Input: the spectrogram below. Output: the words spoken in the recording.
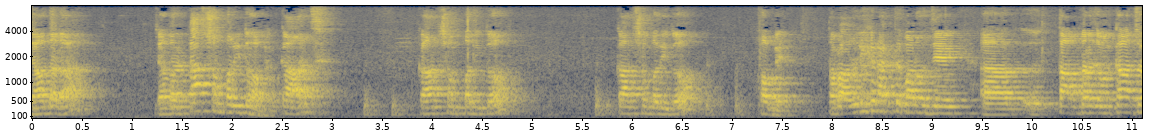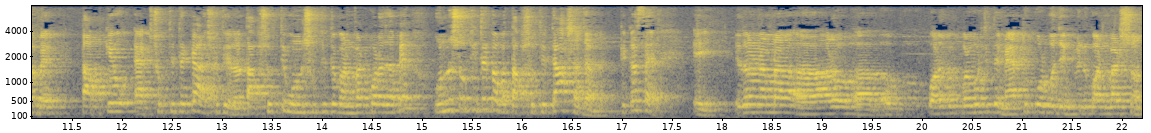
যা দ্বারা যা দ্বারা কাজ সম্পাদিত হবে। কাজ কাজ সম্পাদিত কাজ সম্পাদিত হবে। তবে আরও লিখে রাখতে পারো যে তাপ দ্বারা যেমন কাজ হবে, তাপকেও এক শক্তি থেকে আর শক্তি তাপ শক্তি অন্য শক্তিতে কনভার্ট করা যাবে, অন্য শক্তি থেকে আবার তাপ শক্তিতে আসা যাবে। ঠিক আছে? এই, এ ধরনের আমরা আরও পরবর্তীতে ম্যাথও করব যে বিভিন্ন কনভার্সন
